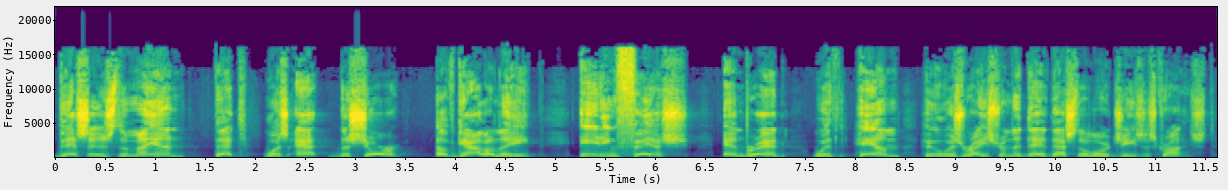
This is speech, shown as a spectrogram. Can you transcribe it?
This is the man that was at the shore of Galilee eating fish and bread with him who was raised from the dead. That's the Lord Jesus Christ.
